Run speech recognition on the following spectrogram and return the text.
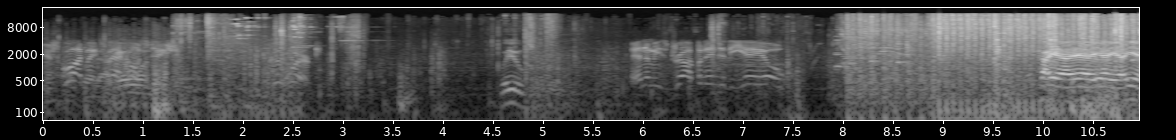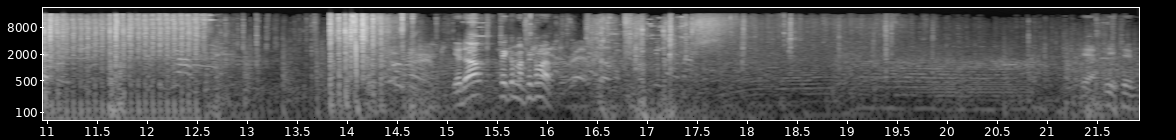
Your squad mates back on station. Good work. Where you? Enemies dropping into the AO. Yeah, yeah, yeah, yeah, yeah. You done? Pick him up, pick him up. Hit him.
